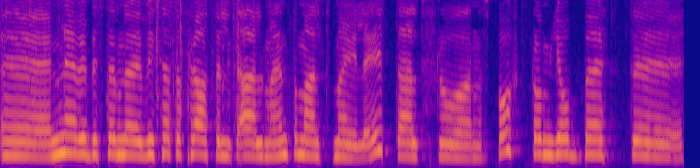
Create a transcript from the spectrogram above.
Eh, när vi bestämde, vi satt och pratade lite allmänt om allt möjligt. Allt från sport, om jobbet, eh,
